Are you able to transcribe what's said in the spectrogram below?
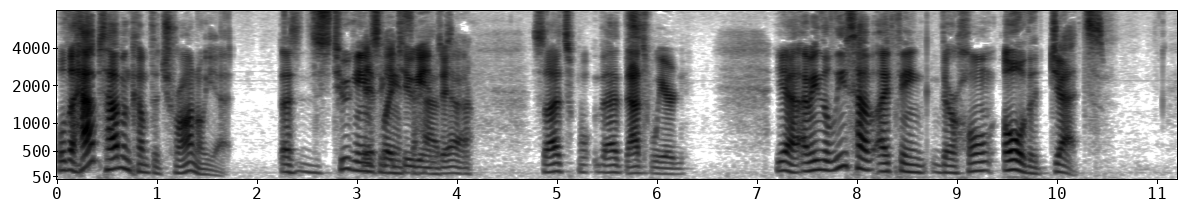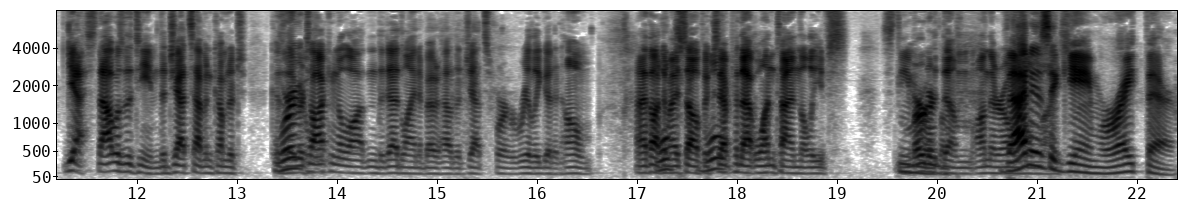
Well, the Habs haven't come to Toronto yet. That's it's two They games. played against two the games. Habs. Yeah, So that's that's that's weird. yeah. I mean, the Leafs have. I think their home. Oh, the Jets. Yes, that was the team. The Jets haven't come to because they We're- talking a lot in the deadline about how the Jets were really good at home. And I thought Well, to myself, well- except for that one time the Leafs murdered them. them on their own. That is a game right there.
